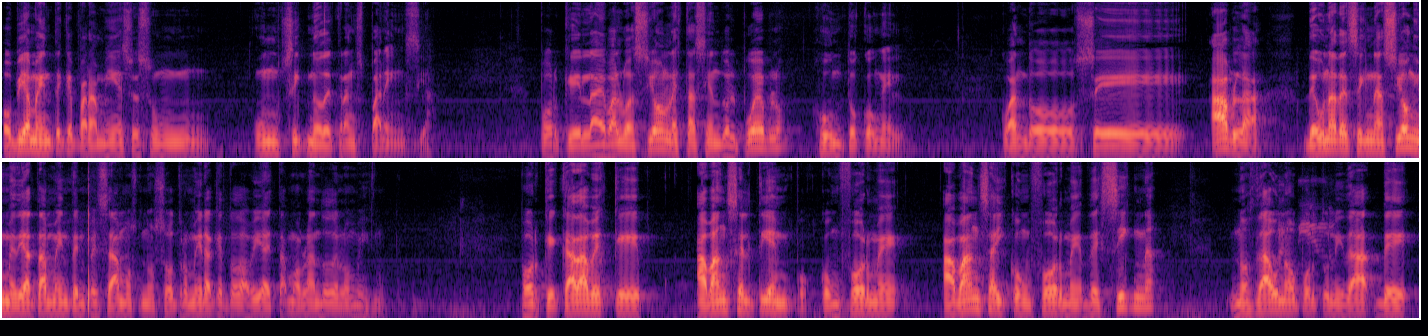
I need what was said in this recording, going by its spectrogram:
Obviamente que para mí eso es un, un signo de transparencia, porque la evaluación la está haciendo el pueblo junto con él. Cuando se habla de una designación, inmediatamente empezamos nosotros, mira que todavía estamos hablando de lo mismo. Porque cada vez que avanza el tiempo, conforme avanza y conforme designa, nos da una oportunidad de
